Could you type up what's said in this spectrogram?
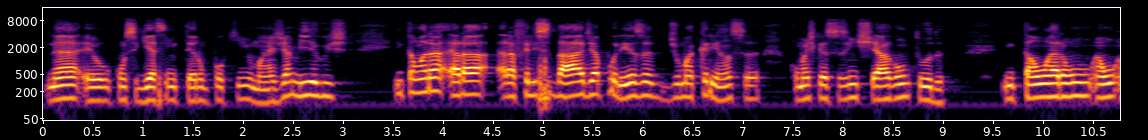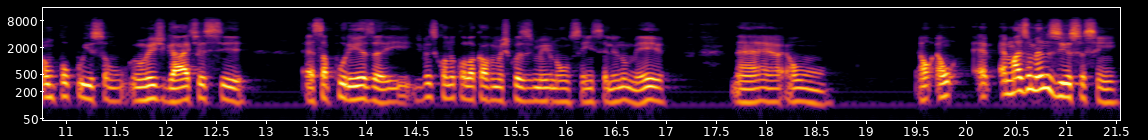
né? Eu conseguia assim ter um pouquinho mais de amigos. Então era era era a felicidade a pureza de uma criança, como as crianças enxergam tudo. Então era um, é um, é um pouco isso, um, um resgate esse essa pureza e de vez em quando eu colocava umas coisas meio nonsense ali no meio, né? É um é, é, é, é, mais ou menos isso, assim.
